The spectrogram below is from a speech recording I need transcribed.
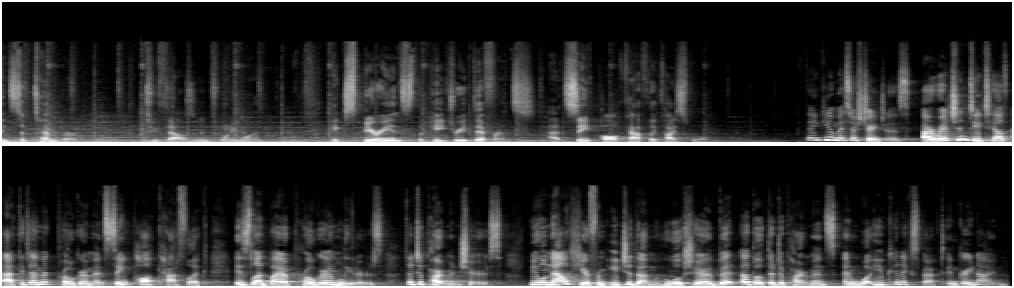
in September 2021. Experience the Patriot difference at St. Paul Catholic High School. Thank you, Mr. Stranges. Our rich and detailed academic program at St. Paul Catholic is led by our program leaders, the department chairs. We will now hear from each of them who will share a bit about their departments and what you can expect in grade 9.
